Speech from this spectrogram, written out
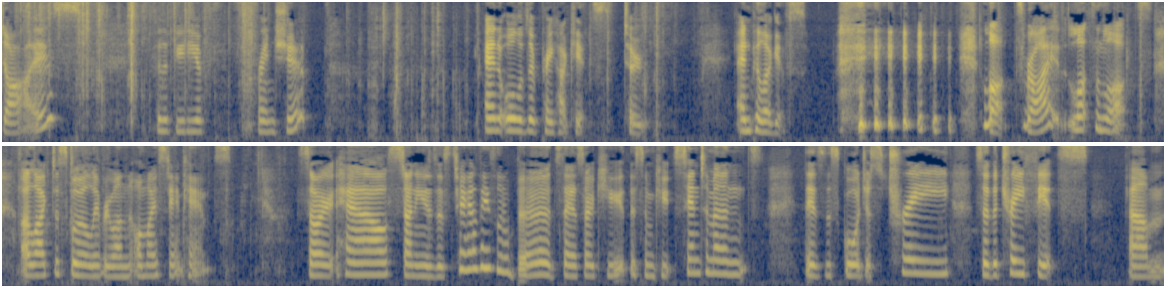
dies for the beauty of friendship and all of the pre-cut kits too and pillow gifts. Lots right? Lots and lots. I like to spoil everyone on my stamp camps. So how stunning is this? Check out these little birds. They're so cute. There's some cute sentiments. There's this gorgeous tree. So the tree fits um,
